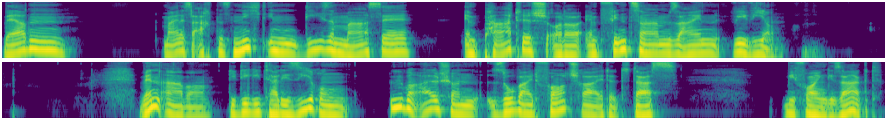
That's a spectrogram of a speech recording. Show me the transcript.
werden meines Erachtens nicht in diesem Maße empathisch oder empfindsam sein wie wir. Wenn aber die Digitalisierung überall schon so weit fortschreitet, dass, wie vorhin gesagt,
